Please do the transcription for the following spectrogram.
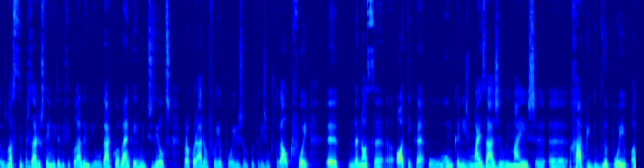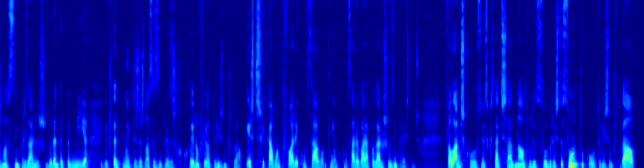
os nossos empresários têm muita dificuldade em dialogar com a banca e muitos deles procuraram foi apoio junto do Turismo Portugal, que foi, eh, na nossa ótica, o, mecanismo mais ágil e mais eh, rápido de apoio aos nossos empresários durante a pandemia e, portanto, muitas das nossas empresas recorreram foi ao Turismo Portugal. Estes ficavam de fora e começavam, tinham que começar agora a pagar os seus empréstimos. Falámos com o Sr. Secretário de Estado na altura sobre este assunto, com o Turismo Portugal,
